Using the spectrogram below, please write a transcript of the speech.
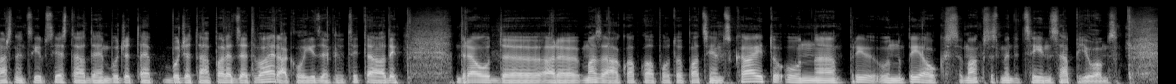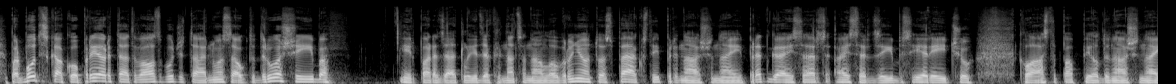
ārstniecības iestādēm budžetē, budžetā paredzēt vairāk līdzekļu. Citādi citādi draud eh, ar mazāku apkalpoto pacientu skaitu un, eh, un pieaugs maksas medicīnas apjoms. Par būtiskāko prioritāti valsts budžetā ir nosaukta drošība, Ir paredzēti līdzekļi Nacionālo bruņoto spēku stiprināšanai, pretgaisa aizsardzības ierīču klāsta papildināšanai.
